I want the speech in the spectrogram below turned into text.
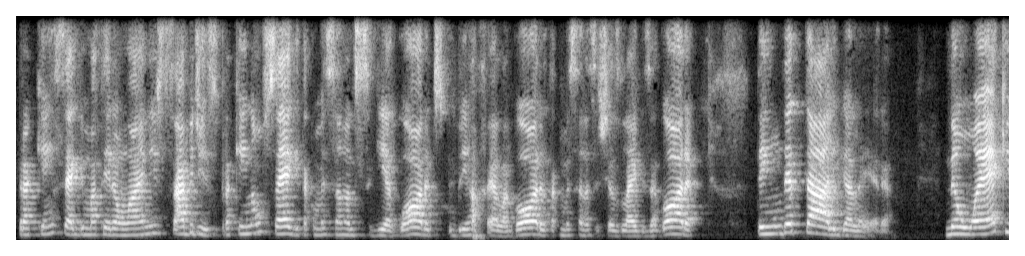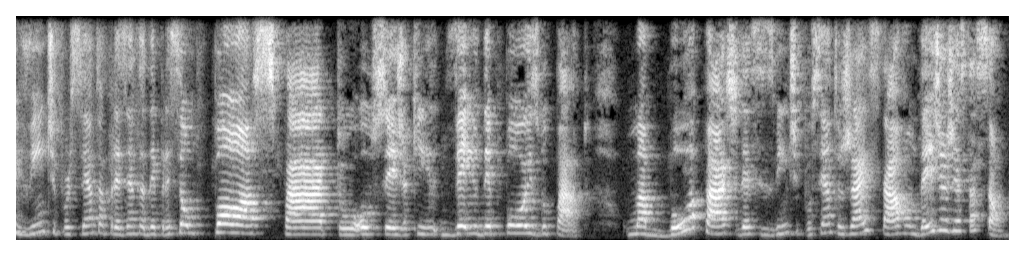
Para quem segue matéria online sabe disso. Para quem não segue, está começando a seguir agora, descobrir Rafaela agora, está começando a assistir as lives agora, tem um detalhe, galera. Não é que 20% apresenta depressão pós-parto, ou seja, que veio depois do parto. Uma boa parte desses 20% já estavam desde a gestação.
